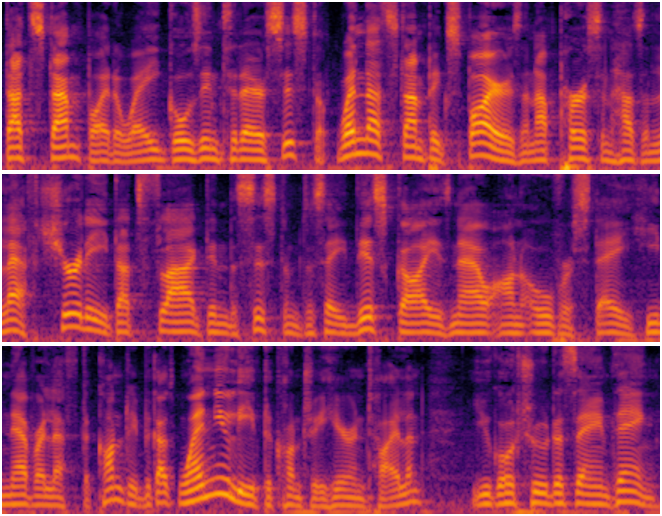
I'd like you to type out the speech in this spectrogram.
That stamp, by the way, goes into their system. When that stamp expires and that person hasn't left, surely that's flagged in the system to say this guy is now on overstay. He never left the country because when you leave the country here in Thailand, you go through the same thing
